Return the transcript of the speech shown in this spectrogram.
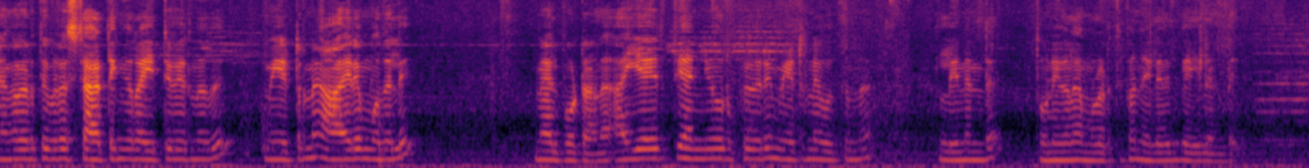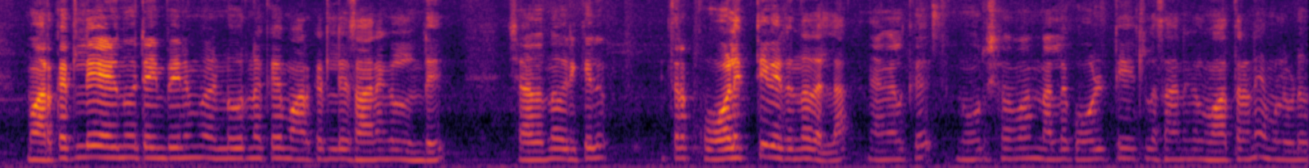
ഞങ്ങളുടെ അടുത്ത് ഇവിടെ സ്റ്റാർട്ടിങ് റേറ്റ് വരുന്നത് മീറ്ററിന് ആയിരം മുതൽ മേൽപോട്ടാണ്. അയ്യായിരത്തി അഞ്ഞൂറ് രൂപ വരെ മീറ്ററിന് വിൽക്കുന്ന ലിനന്റെ തുണികൾ നമ്മളെടുത്തിപ്പോൾ നിലവിൽ കയ്യിലുണ്ട്. മാർക്കറ്റിൽ എഴുന്നൂറ്റമ്പതിനും എണ്ണൂറിനൊക്കെ മാർക്കറ്റിൽ സാധനങ്ങളുണ്ട്. പക്ഷെ അതൊന്നും ഒരിക്കലും ഇത്ര ക്വാളിറ്റി വരുന്നതല്ല. ഞങ്ങൾക്ക് നൂറ് ശതമാനം നല്ല ക്വാളിറ്റി ആയിട്ടുള്ള സാധനങ്ങൾ മാത്രമേ നമ്മളിവിടെ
